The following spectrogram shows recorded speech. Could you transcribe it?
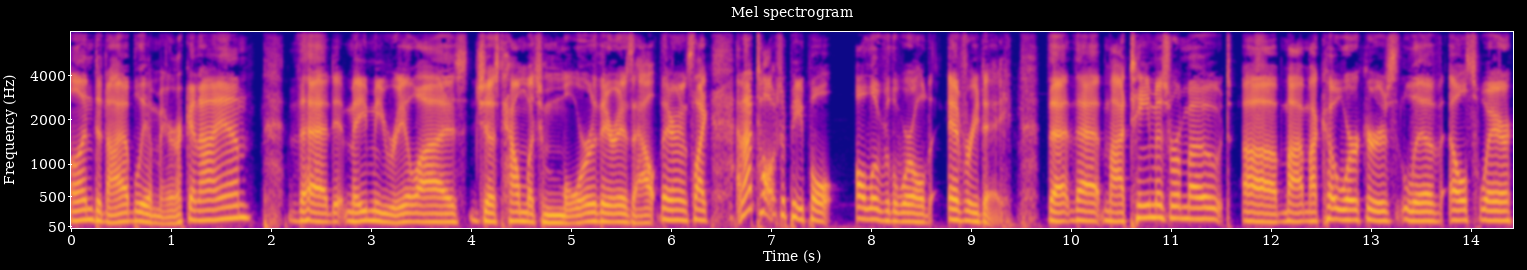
undeniably American I am that it made me realize just how much more there is out there. And it's like, and I talk to people all over the world every day. That that my team is remote. Uh, my my coworkers live elsewhere.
